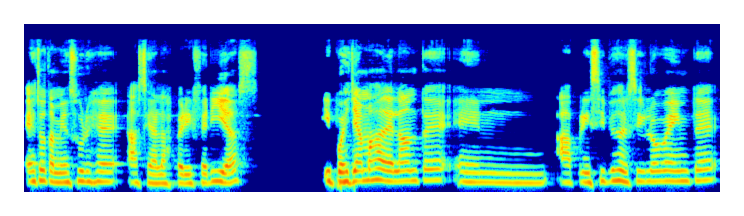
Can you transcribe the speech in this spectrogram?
esto también surge hacia las periferias y pues ya más adelante, a principios del siglo XX,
